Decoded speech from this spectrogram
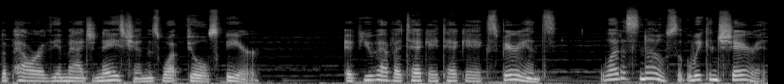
the power of the imagination is what fuels fear. If you have a Teke Teke experience, let us know so that we can share it.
